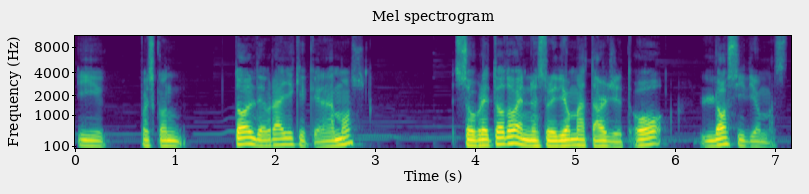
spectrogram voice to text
y pues con todo el de braille que queramos, sobre todo en nuestro idioma target o los idiomas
